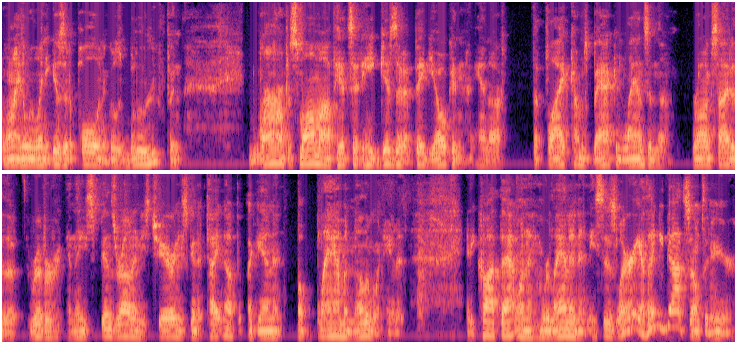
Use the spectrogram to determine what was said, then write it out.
line a little and he gives it a pull and it goes bloop and whomp, a smallmouth hits it and he gives it a big yoke and, and uh, the fly comes back and lands in the wrong side of the river. And then he spins around in his chair and he's going to tighten up again and blam, another one hit it and he caught that one and we're landing it. And he says, Larry, I think you got something here.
